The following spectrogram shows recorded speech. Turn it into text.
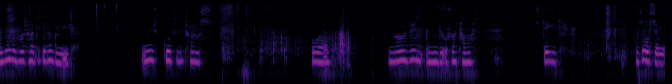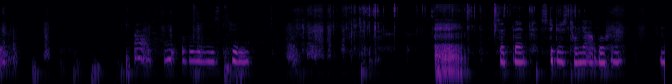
And then of us had been agreed. James Gordon Thomas were Rosen and other Thomas stayed was also there. As the other ones came said Ben, sticking his tongue out both of them. Hmm.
